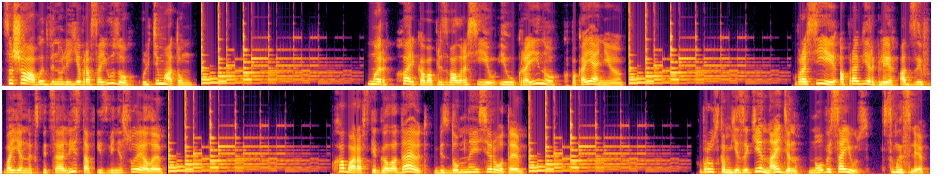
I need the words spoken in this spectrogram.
США выдвинули Евросоюзу ультиматум. Мэр Харькова призвал Россию и Украину к покаянию. В России опровергли отзыв военных специалистов из Венесуэлы. В Хабаровске голодают бездомные сироты. В русском языке найден новый союз. В смысле?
